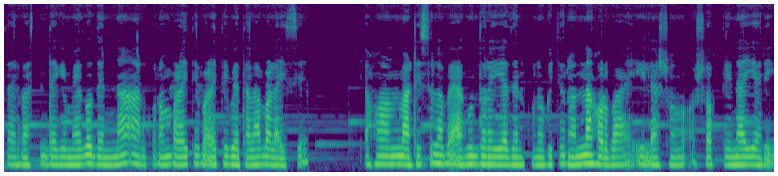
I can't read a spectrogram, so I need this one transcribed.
চার পাঁচ দিন থেকে মেঘও দেন না আর গরম বাড়াইতে বাড়াইতে বেতালা বাড়াইছে এখন মাটি চুলাবে, আগুন ধরাইয়া যেন কোনো কিছু রান্না করবা সম- শক্তি নাই আরই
